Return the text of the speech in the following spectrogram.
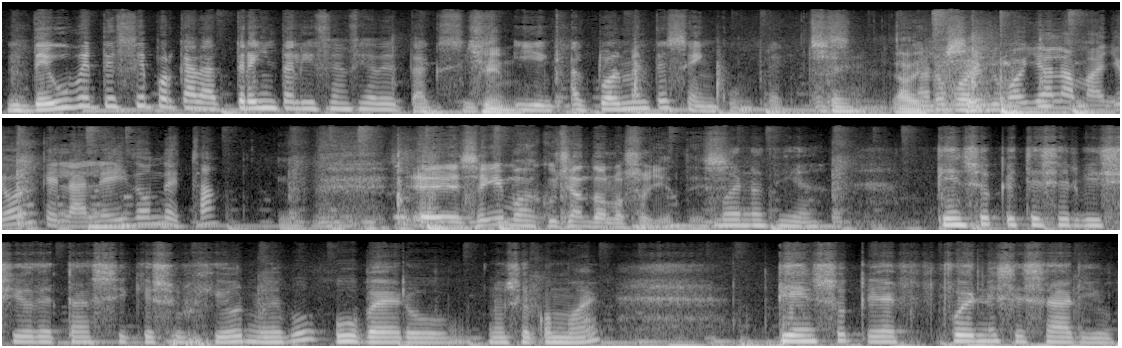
de VTC por cada 30 licencias de taxis Sí. y actualmente se incumple. Ver, Claro, sí. pues yo voy a la mayor, que la ley dónde está. Eh, seguimos escuchando a los oyentes. Buenos días. Pienso que este servicio de taxi que surgió nuevo, Uber o no sé cómo es, pienso que fue necesario.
